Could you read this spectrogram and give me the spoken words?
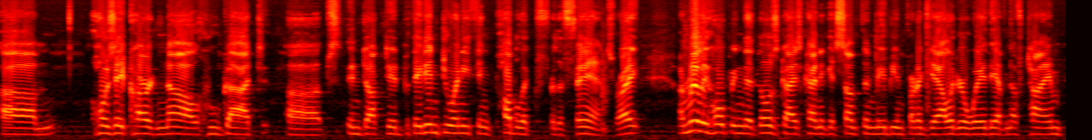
um, Jose Cardenal who got uh, inducted but they didn't do anything public for the fans right I'm really hoping that those guys kind of get something maybe in front of Gallagher way they have enough time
